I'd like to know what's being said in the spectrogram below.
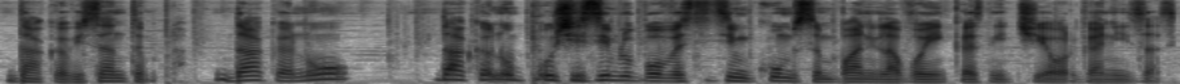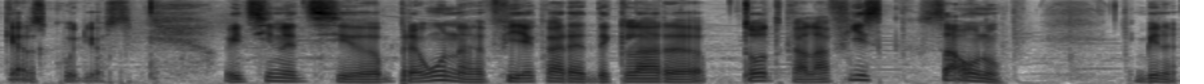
Dacă vi se întâmplă. Dacă nu, dacă nu, pur și simplu povestiți-mi cum sunt banii la voi în căsnicie organizați. Chiar sunt curios. Îi țineți împreună, fiecare declară tot ca la fisc sau nu? Bine,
